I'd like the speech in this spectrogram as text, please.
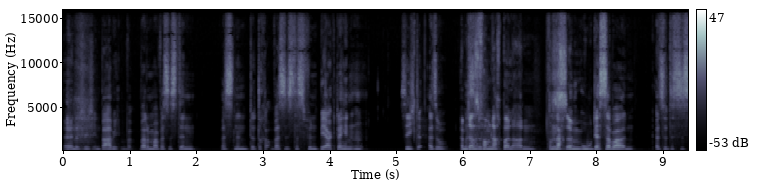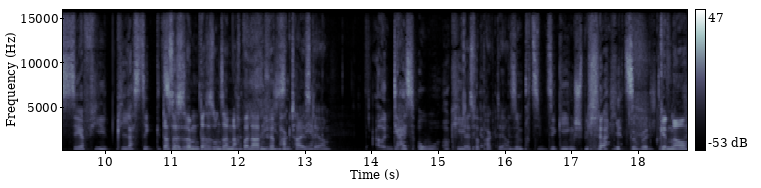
Äh, natürlich in Barbie. Warte mal, was ist denn. Was ist denn da Was ist das für ein Berg da hinten? Sehe ich da. Also. Ähm, das ist vom Nachbarladen. vom. Ist, ähm, oh, das ist aber. Also, das ist sehr viel Plastik. das, ist, also, ähm, das ist unser Nachbarladen verpackt, heißt der. oh, der heißt. Oh, okay. Der ist verpackt, ja. Also im Prinzip der Gegenspieler hierzu würde ich dann Genau.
